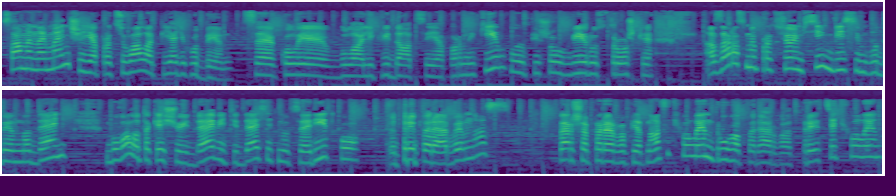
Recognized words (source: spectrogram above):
Саме найменше я працювала 5 годин. Це коли була ліквідація парників, е, пішов вірус трошки. А зараз ми працюємо 7-8 годин на день. Бувало таке, що і 9, і 10, ну це рідко. Три перерви в нас. Перша перерва 15 хвилин, друга перерва 30 хвилин,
